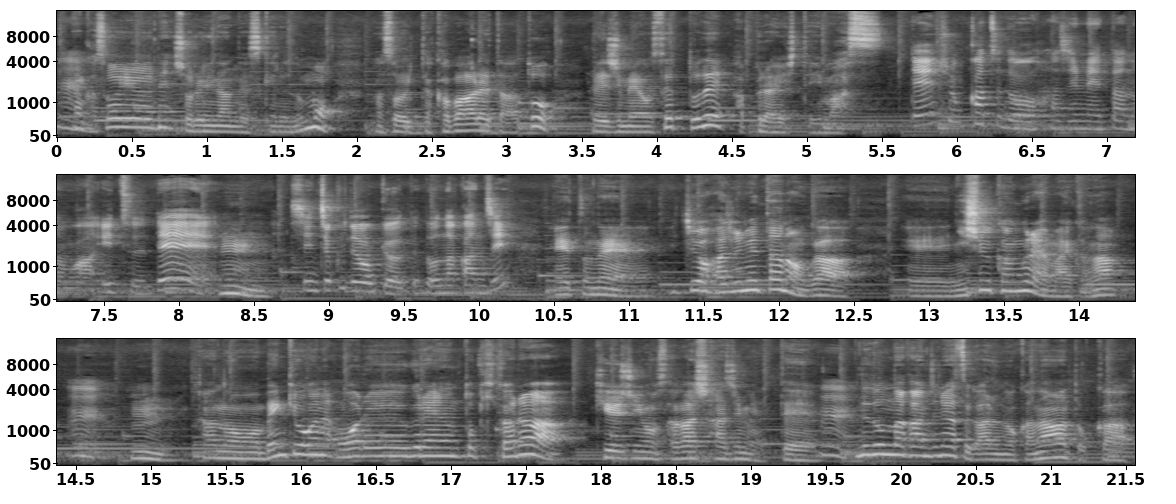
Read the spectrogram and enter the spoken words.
うんなんかそういう、ね、書類なんですけれども、まあ、そういったカバーレターとレジュメをセットでアプライしています。転職活動を始めたのがいつでう、ん進捗状況ってどんな感じ？えっ、とね一応始めたのが、え2週間ぐらい前かな。うんうん、あの勉強がね終わるぐらいの時から求人を探し始めて、うん。でどんな感じのやつがあるのかなとか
